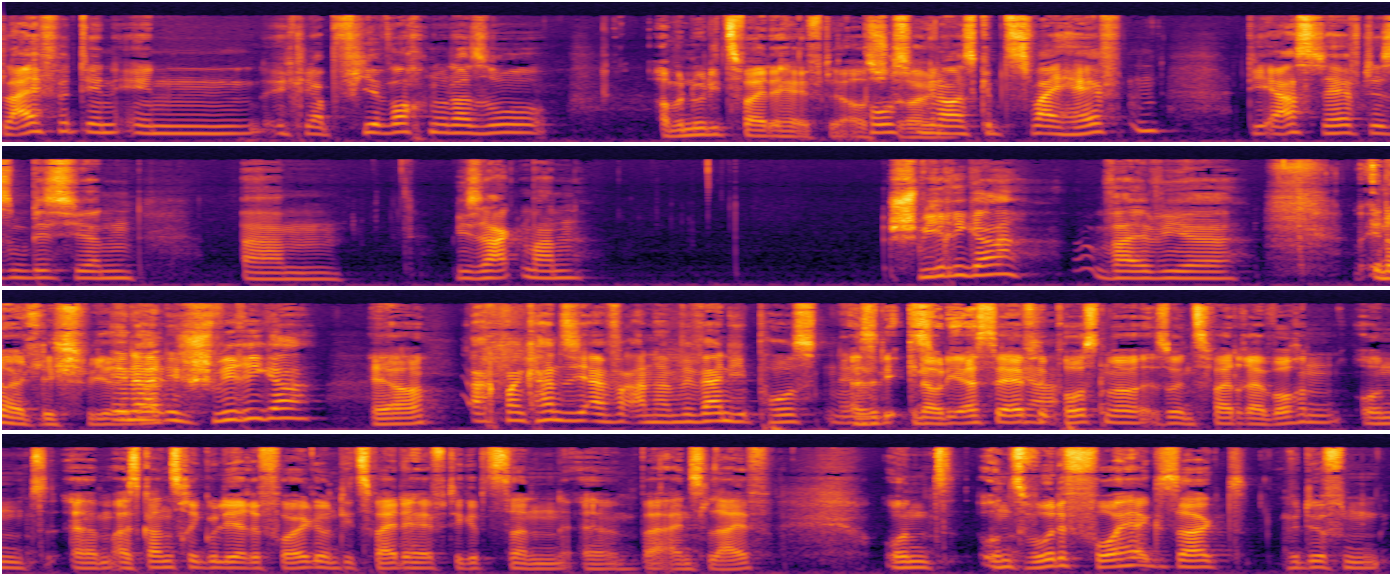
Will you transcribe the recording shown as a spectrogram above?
Live wird den in, ich glaube, vier Wochen oder so aber nur die zweite Hälfte posten. ausstrahlen. Genau, es gibt zwei Hälften. Die erste Hälfte ist ein bisschen, ähm, wie sagt man, schwieriger, weil wir Inhaltlich schwierig. inhaltlich schwieriger. Ja. Ach, man kann sich einfach anhören. Wir werden die posten. Also die, genau, die erste Hälfte Ja. posten wir so in zwei, drei Wochen und ähm, als ganz reguläre Folge und die zweite Hälfte gibt's dann äh, bei 1 Live. Und uns wurde vorher gesagt, wir dürfen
